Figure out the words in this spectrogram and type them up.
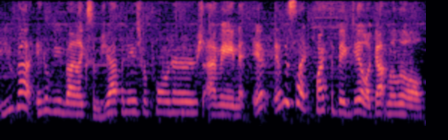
you got interviewed by like some Japanese reporters. I mean, it, it was like quite the big deal. I got my little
